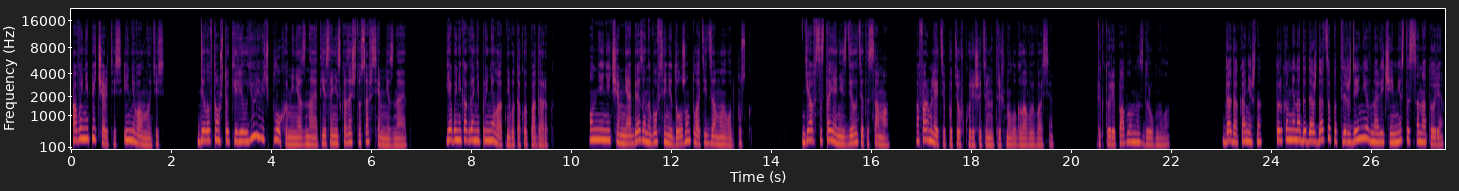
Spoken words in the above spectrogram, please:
А вы не печальтесь и не волнуйтесь. Дело в том, что Кирилл Юрьевич плохо меня знает, если не сказать, что совсем не знает. Я бы никогда не приняла от него такой подарок. Он мне ничем не обязан и вовсе не должен платить за мой отпуск. Я в состоянии сделать это сама. Оформляйте путевку, решительно тряхнула головой Вася. Виктория Павловна вздрогнула. Да-да, конечно. Только мне надо дождаться подтверждения в наличии места с санатория.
